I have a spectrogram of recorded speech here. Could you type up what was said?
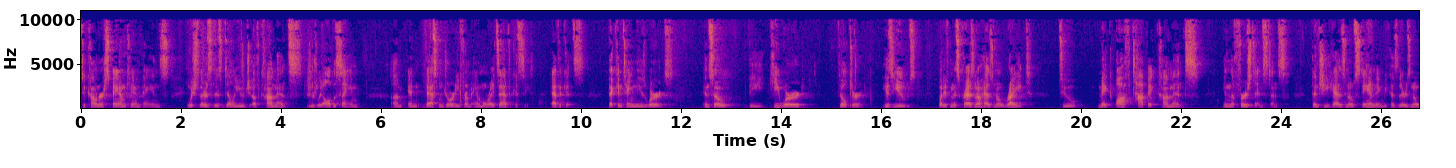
to counter spam campaigns, which there's this deluge of comments, usually all the same, um, and vast majority from animal rights advocates that contain these words. And so the keyword filter is used. But if Ms. Krasno has no right to make off-topic comments in the first instance, then she has no standing because there is no,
